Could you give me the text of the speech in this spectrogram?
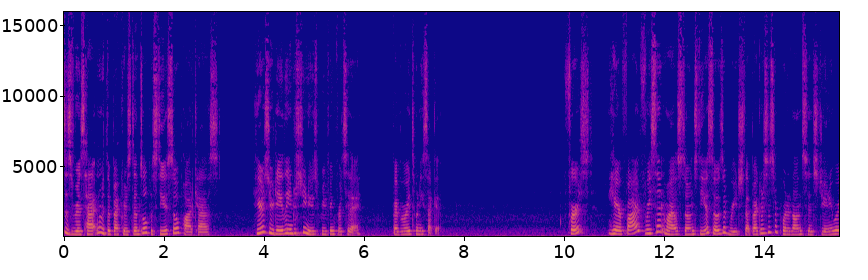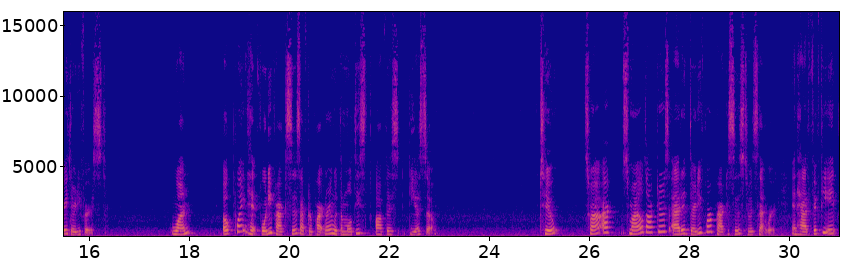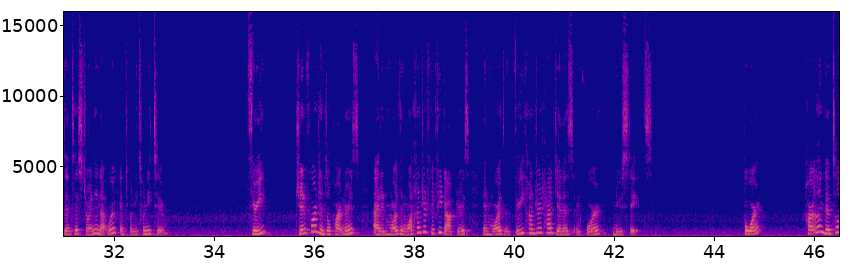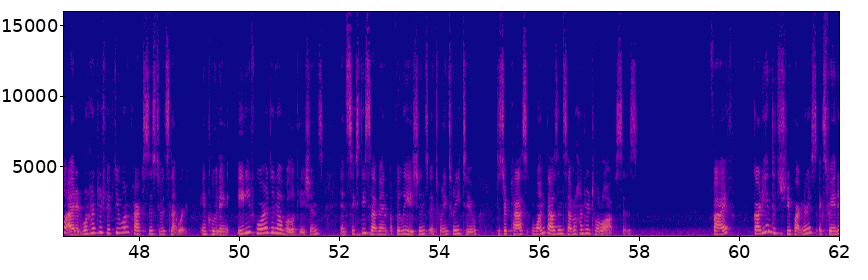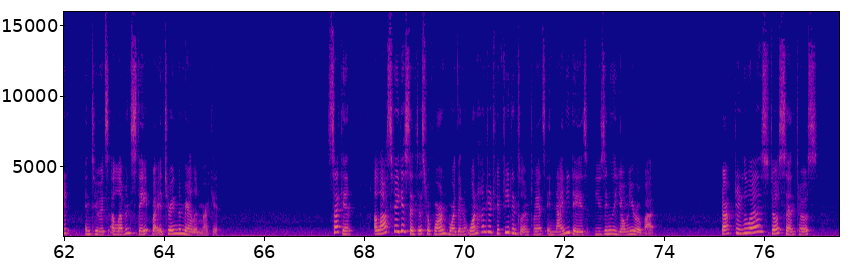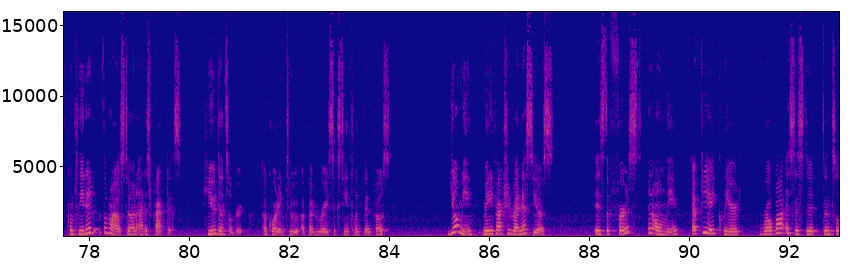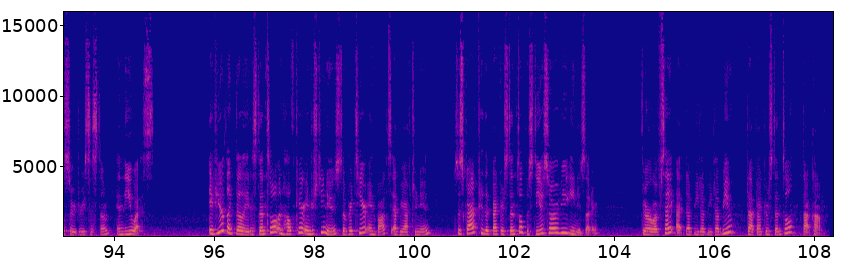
This is Liz Hatton with the Becker's Dental + DSO podcast. Here's your daily industry news briefing for today, February 22nd. First, here are five recent milestones DSOs have reached that Becker's has reported on since January 31st. 1. Oak Point hit 40 practices after partnering with a multi office DSO. 2. Smile, Ac- Smile Doctors added 34 practices to its network and had 58 dentists join the network in 2022. 3. Gen4 Dental Partners added more than 150 doctors and more than 300 hygienists in four new states. 4. Heartland Dental added 151 practices to its network, including 84 de novo locations and 67 affiliations in 2022 to surpass 1,700 total offices. 5. Guardian Dentistry Partners expanded into its 11th state by entering the Maryland market. Second, a Las Vegas dentist performed more than 150 dental implants in 90 days using the Yomi robot. Dr. Luis dos Santos completed the milestone at his practice, Hue Dental Group, according to a February 16th LinkedIn post. Yomi, manufactured by Neocis, is the first and only FDA cleared robot assisted dental surgery system in the US. If you would like the latest dental and healthcare industry news delivered to your inbox every afternoon, subscribe to the Becker's Dental + DSO Review e newsletter through our website at www.beckersdental.com.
